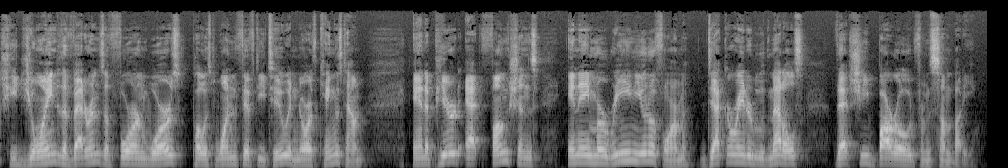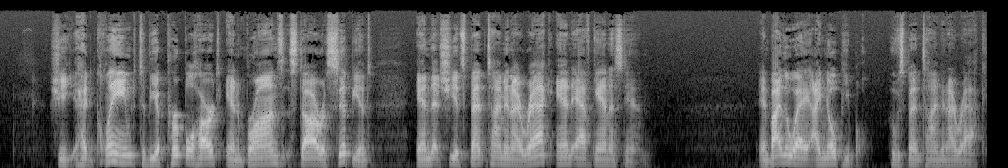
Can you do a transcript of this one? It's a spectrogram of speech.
She joined the Veterans of Foreign Wars Post 152 in North Kingstown and appeared at functions in a Marine uniform decorated with medals that she borrowed from somebody. She had claimed to be a Purple Heart and Bronze Star recipient and that she had spent time in Iraq and Afghanistan. And by the way, I know people who've spent time in Iraq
